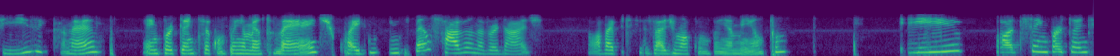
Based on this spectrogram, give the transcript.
física, né? É importante esse acompanhamento médico, é indispensável, na verdade. Ela vai precisar de um acompanhamento. E pode ser importante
